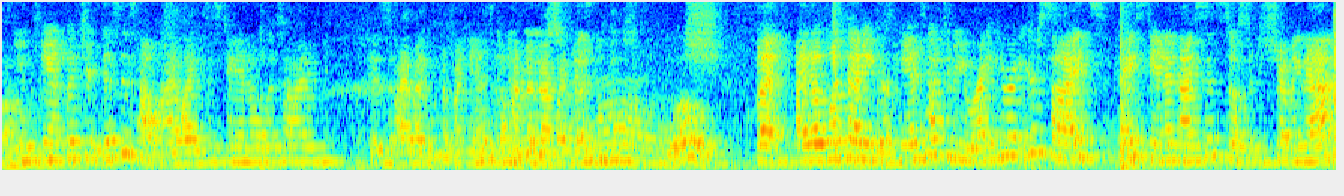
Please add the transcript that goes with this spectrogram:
You Um, can't put your, this is how I like to stand all the time, is I like to put my hands behind my back like this. Whoa. But I don't want that either. Hands have to be right here at your sides, okay, standing nice and still, so just show me that.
